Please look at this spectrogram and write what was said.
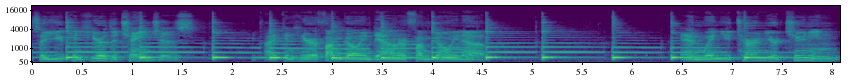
so you can hear the changes. I can hear if I'm going down or if I'm going up. And when you turn your tuning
